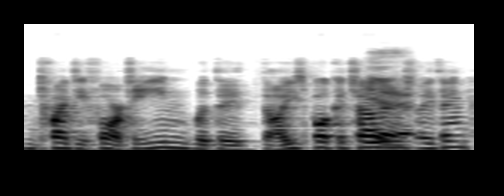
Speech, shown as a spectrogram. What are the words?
in 2014 with the, the ice bucket challenge. Yeah. I think.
